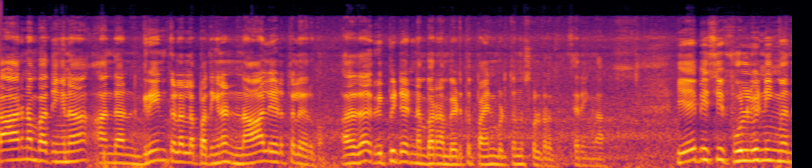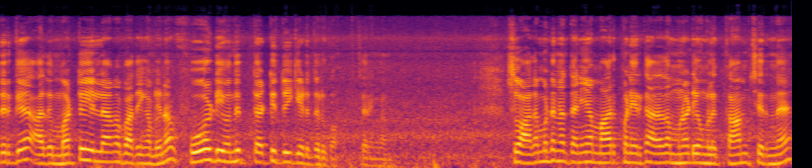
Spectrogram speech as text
காரணம் பார்த்தீங்கன்னா அந்த க்ரீன் கலரில் பார்த்தீங்கன்னா நாலு இடத்துல இருக்கும். அதுதான் ரிப்பீட்டட் நம்பர் நம்ம எடுத்து பயன்படுத்தணும்னு சொல்கிறது சரிங்களா? ஏபிசி ஃபுல் வின்னிங் வந்திருக்கு. அது மட்டும் இல்லாமல் பார்த்தீங்க அப்படின்னா ஃபோர் டி வந்து தட்டி தூக்கி எடுத்திருக்கோம். சரிங்களா? ஸோ அதை மட்டும் நான் தனியாக மார்க் பண்ணியிருக்கேன். அதை தான் முன்னாடி உங்களுக்கு காமிச்சிருந்தேன்.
